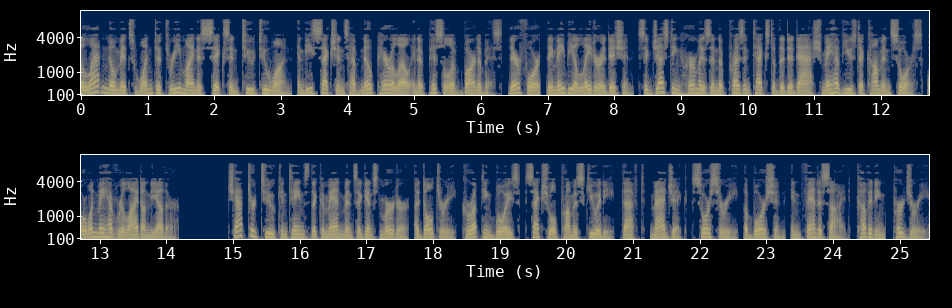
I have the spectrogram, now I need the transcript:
The Latin omits 1 to 3-6 and 2 to 1, and these sections have no parallel in Epistle of Barnabas, therefore, they may be a later addition, suggesting Hermas and the present text of the Didache may have used a common source, or one may have relied on the other. Chapter 2 contains the commandments against murder, adultery, corrupting boys, sexual promiscuity, theft, magic, sorcery, abortion, infanticide, coveting, perjury,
